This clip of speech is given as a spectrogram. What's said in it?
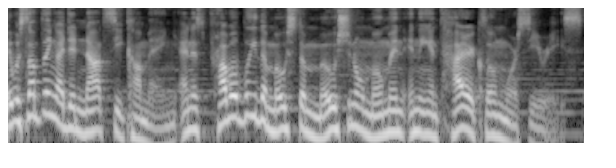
It was something I did not see coming, and is probably the most emotional moment in the entire Clone Wars series.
